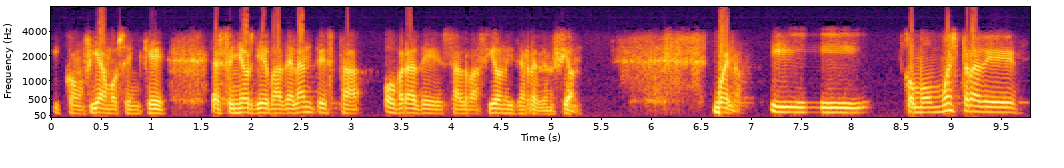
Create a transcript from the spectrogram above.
Y confiamos en que el Señor lleva adelante esta obra de salvación y de redención. Bueno, y como muestra de,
